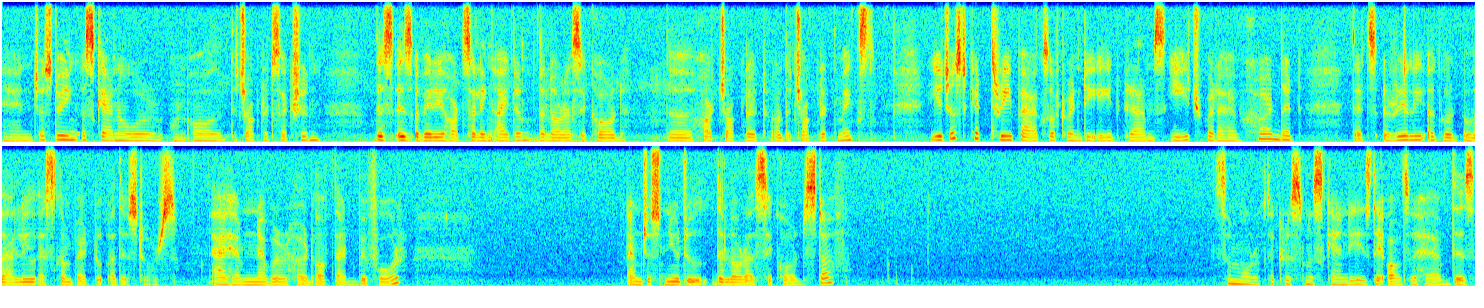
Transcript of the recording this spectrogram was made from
And just doing a scan over on all the chocolate section. This is a very hot selling item the laura secord the hot chocolate or the chocolate mix you just get three packs of 28 grams each but i have heard that that's really a good value as compared to other stores. I have never heard of that before. I'm just new to the laura secord stuff. Some more of the christmas candies. They also have this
